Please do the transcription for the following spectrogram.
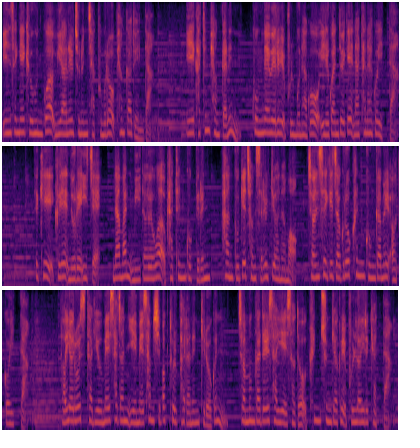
인생의 교훈과 위안을 주는 작품으로 평가된다. 이 같은 평가는 국내외를 불문하고 일관되게 나타나고 있다. 특히 그의 노래 이제 나만 믿어요와 같은 곡들은 한국의 정서를 뛰어넘어 전 세계적으로 큰 공감을 얻고 있다. 더여로 스타디움의 사전 예매 30억 돌파라는 기록은 전문가들 사이에서도 큰 충격을 불러일으켰다.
